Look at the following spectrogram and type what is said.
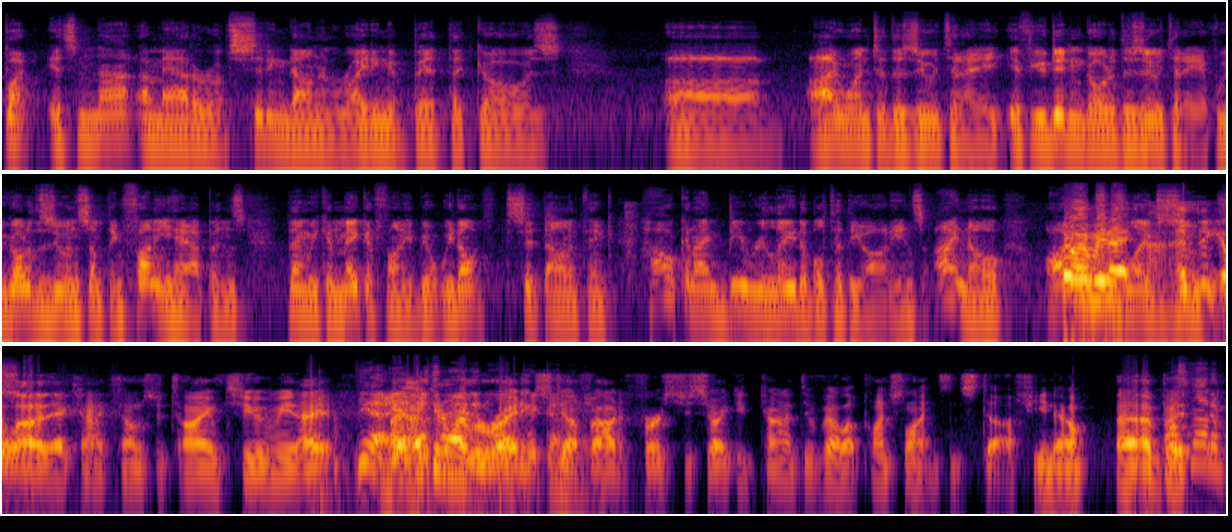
but it's not a matter of sitting down and writing a bit that goes. Uh, I went to the zoo today. If you didn't go to the zoo today, if we go to the zoo and something funny happens, then we can make it funny. But we don't sit down and think, how can I be relatable to the audience? I know Well, I mean, I, like I think a lot of that kind of comes with time too. I mean, I Yeah, yeah, I, I can remember writing stuff out at first just so I could kind of develop punchlines and stuff, you know. Uh, but Well, it's not a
